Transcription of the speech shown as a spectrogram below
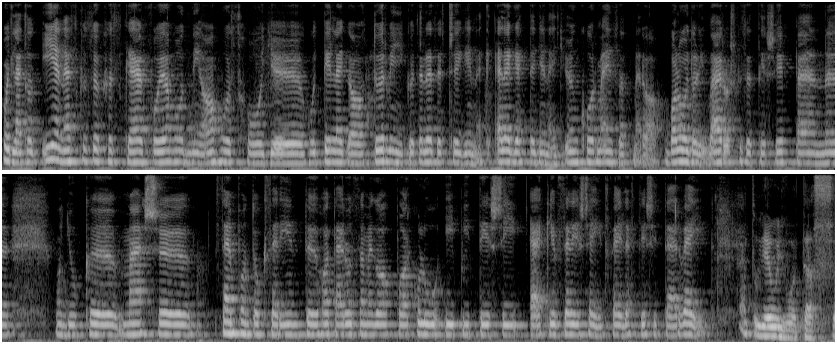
Hogy látod, ilyen eszközökhöz kell folyamodni ahhoz, hogy, hogy tényleg a törvényi kötelezettségének eleget tegyen egy önkormányzat, mert a baloldali városvezetés éppen mondjuk más szempontok szerint határozza meg a parkoló építési elképzeléseit, fejlesztési terveit? Hát ugye úgy volt az,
